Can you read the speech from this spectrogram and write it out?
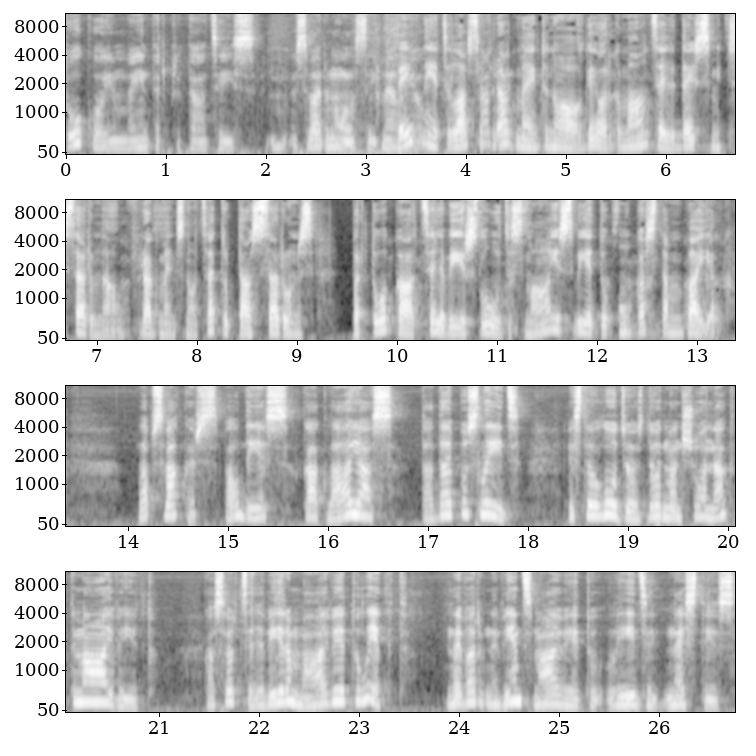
tulkojumu vai interpretācijas. Nu, es varu nolasīt nelielu. Pētniece lasa fragment no Georga Mānceļa desmit sarunām, fragments no ceturtās sarunas par to, kā ceļavīrs lūdzas mājas vietu un kas tam vajag. Labs vakars, paldies! Kā klājās? Tādai puslīdz. Es tev lūdzos, dod man šo nakti māju vietu. Kas var ceļavīram māju vietu liekt? Nevar neviens māju vietu līdzi nesties.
